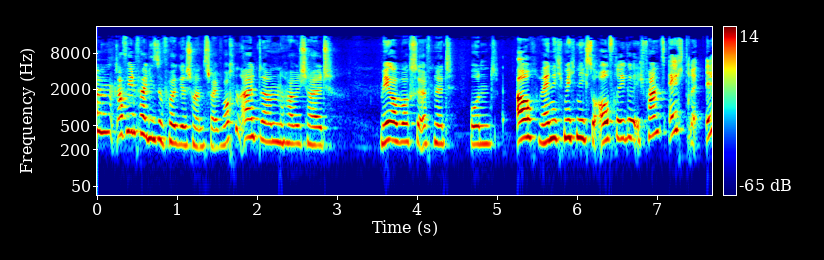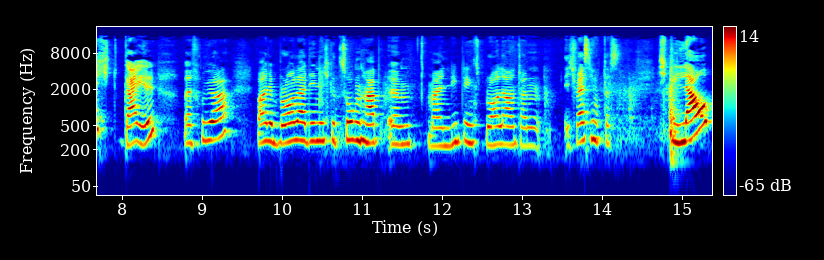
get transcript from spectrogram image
ähm, auf jeden Fall, diese Folge ist schon zwei Wochen alt. Dann habe ich halt Megabox geöffnet. Und auch wenn ich mich nicht so aufrege, ich fand es echt, echt geil. Weil früher war der Brawler, den ich gezogen habe, ähm, mein Lieblingsbrawler. Und dann, ich weiß nicht, ob das. Ich glaube,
